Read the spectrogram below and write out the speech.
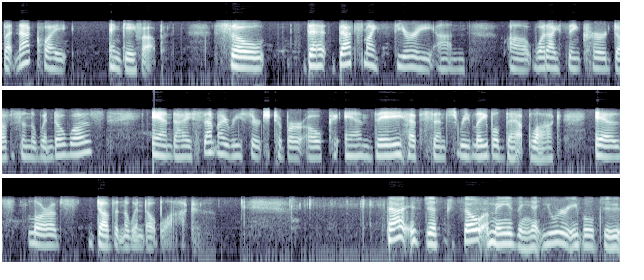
but not quite, and gave up. So that that's my theory on uh, what I think her Doves in the Window was. And I sent my research to Burr Oak, and they have since relabeled that block as Laura's Dove in the Window block. That is just so amazing that you were able to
